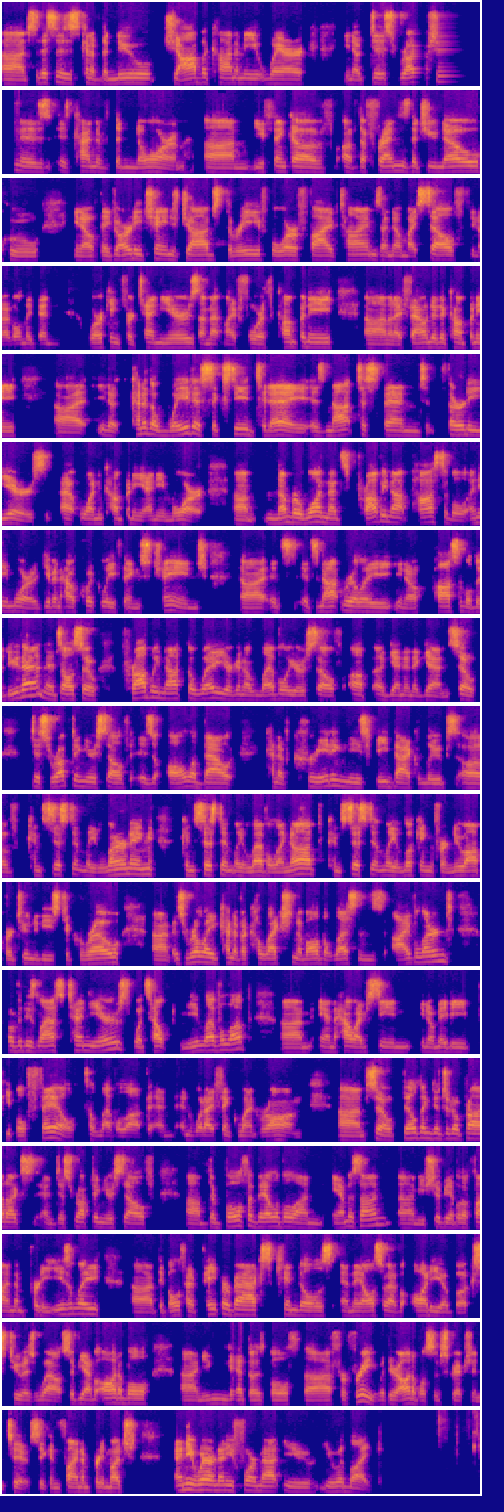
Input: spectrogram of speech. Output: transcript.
Uh, so this is kind of the new job economy where you know disruption is is kind of the norm. Um, you think of of the friends that you know who you know they've already changed jobs three, four, five times. I know myself. You know, I've only been working for 10 years. I'm at my fourth company, um, and I founded a company uh, you know, kind of the way to succeed today is not to spend 30 years at one company anymore. Um, number one, that's probably not possible anymore, given how quickly things change. Uh, it's it's not really you know possible to do that, and it's also probably not the way you're going to level yourself up again and again. So disrupting yourself is all about kind of creating these feedback loops of consistently learning, consistently leveling up, consistently looking for new opportunities to grow. Um, it's really kind of a collection of all the lessons I've learned over these last 10 years, what's helped me level up, um, and how I've seen, you know, maybe people fail to level up and, and what I think went wrong. Um, so building digital products and disrupting yourself, um, they're both available on Amazon. Um, you should be able to find them pretty easily. Uh, they both have paperbacks, Kindles, and they also have audiobooks too as well. So if you have Audible, um, you can get those both uh, for free with your Audible subscription too. So you can find them pretty much anywhere in any format you you would like.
